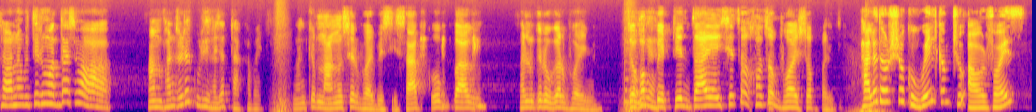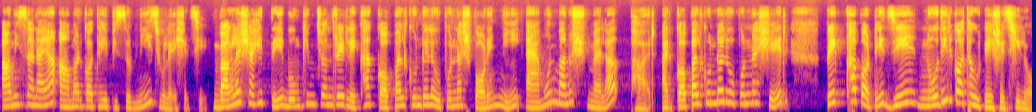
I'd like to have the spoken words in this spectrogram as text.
সহানুভূতির মধ্যে সব আমফান জুড়ে কুড়ি হাজার টাকা পাই। মানে মানুষের ভয় বেশি। সাপ খুব বাঘ ভালুকের ওগার ভয় নেই। যখন পেটের দায় আইছে তখন তো ভয় সব পাই। হ্যালো দর্শক ওয়েলকাম টু আওয়ার ভয়েস আমি সানায়া, আমার কথা এপিসোড নিয়ে চলে এসেছি। বাংলা সাহিত্যে বঙ্কিমচন্দ্রের লেখা কপালকুণ্ডলা উপন্যাস পড়েননি এমন মানুষ মেলা ভার। আর কপালকুণ্ডলা উপন্যাসের প্রেক্ষাপটে যে নদীর কথা উঠে এসেছিল,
